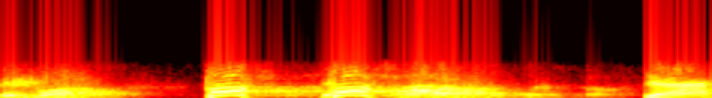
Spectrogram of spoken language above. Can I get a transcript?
Big one. Puff! Puff! Yes.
